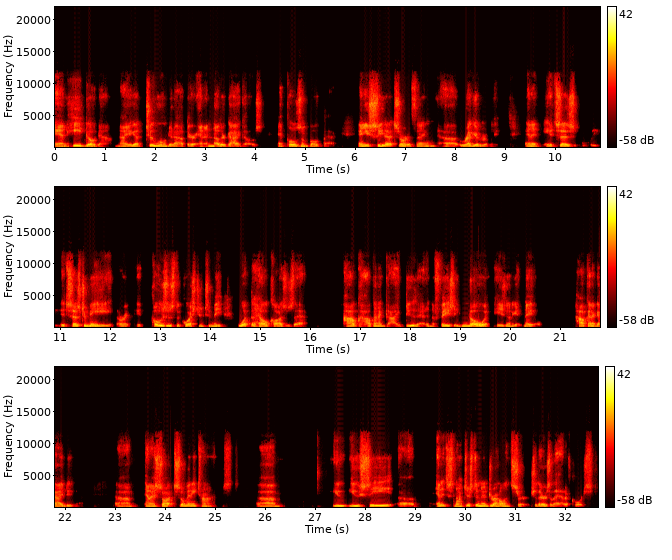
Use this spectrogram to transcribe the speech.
And he'd go down. Now you got two wounded out there, and another guy goes and pulls them both back. And you see that sort of thing uh, regularly. And it, it says, it says to me, or it, it poses the question to me, what the hell causes that? How, how can a guy do that in the face, knowing he's going to get nailed? How can a guy do that? Um, and I saw it so many times. Um, you you see, uh, and it's not just an adrenaline surge. There's that, of course,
